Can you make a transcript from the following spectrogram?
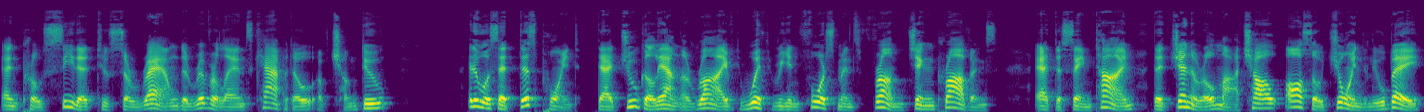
and proceeded to surround the Riverlands capital of Chengdu. It was at this point that Zhuge Liang arrived with reinforcements from Jing province. At the same time, the general Ma Chao also joined Liu Bei,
